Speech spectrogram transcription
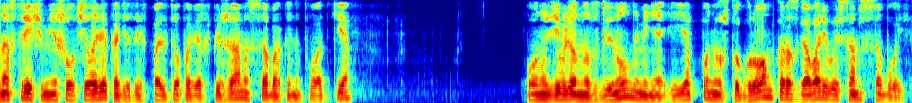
Навстречу мне шел человек, одетый в пальто поверх пижамы, с собакой на поводке. Он удивленно взглянул на меня, и я понял, что громко разговариваю сам с собой.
